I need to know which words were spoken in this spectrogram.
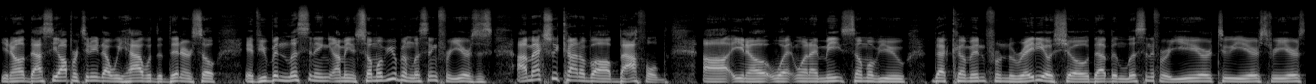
You know, that's the opportunity that we have with the dinner. So if you've been listening, I mean, some of you have been listening for years. I'm actually kind of uh, baffled, uh, you know, when, when I meet some of you that come in from the radio show that have been listening for a year, two years, three years.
